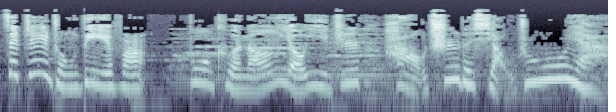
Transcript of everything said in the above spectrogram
在这种地方，不可能有一只好吃的小猪呀。”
